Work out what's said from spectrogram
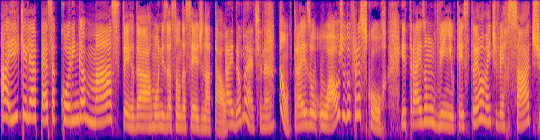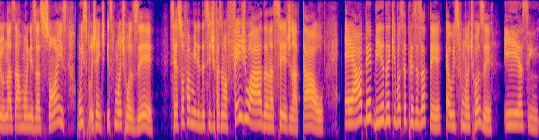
aí que ele é a peça coringa master da harmonização da ceia de Natal. Aí deu match, né? Não, traz o, o auge do frescor e traz um vinho que é extremamente versátil nas harmonizações. Um, gente, espumante rosé se a sua família decidir fazer uma feijoada na ceia de Natal, é a bebida que você precisa ter. É o espumante rosé. E assim,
